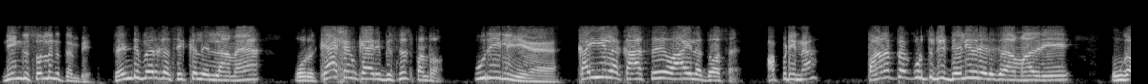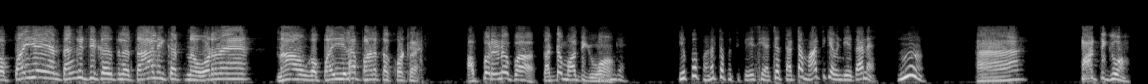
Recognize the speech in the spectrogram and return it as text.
நீங்க சொல்லுங்க தம்பி. ரெண்டு பேருக்கும் சிக்கல் இல்லாம ஒரு கேஷ் அண்ட் கேரி பிசினஸ் பண்றோம். புரியலையே. கையில காசு வாயில தோசை. அப்படின்னா? பணத்தை கொடுத்துட்டு டெலிவரி எடுக்கிற மாதிரி உங்க பையன் என் தங்கச்சி கழுத்துல தாலி கட்டின உடனே நான் உங்க பையில பணத்தை கொட்டுறேன். அப்புறம் என்னப்பா? தட்டை மாத்திக்குவோம். எப்ப பணத்தை பத்தி பேசியாச்சா தட்ட மாத்திக்க வேண்டியதானே மாத்திக்குவோம்.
